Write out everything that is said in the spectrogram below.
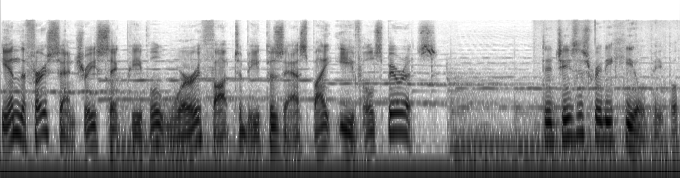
In the first century, sick people were thought to be possessed by evil spirits. Did Jesus really heal people?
